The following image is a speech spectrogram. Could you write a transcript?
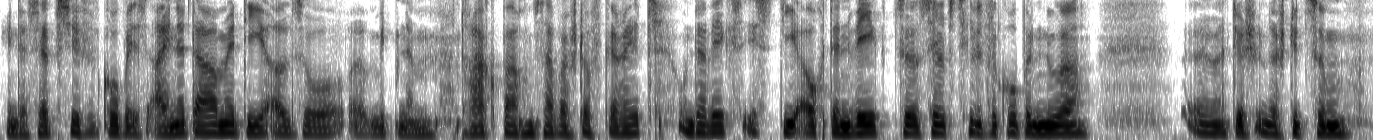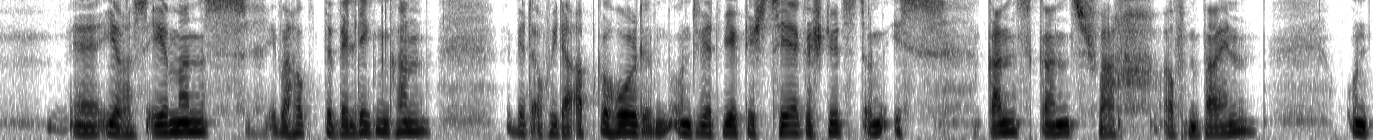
In der Selbsthilfegruppe ist eine Dame, die also äh, mit einem tragbaren Sauerstoffgerät unterwegs ist, die auch den Weg zur Selbsthilfegruppe nur äh, durch Unterstützung äh, ihres Ehemanns überhaupt bewältigen kann wird auch wieder abgeholt und, und wird wirklich sehr gestützt und ist ganz, ganz schwach auf den Beinen. Und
